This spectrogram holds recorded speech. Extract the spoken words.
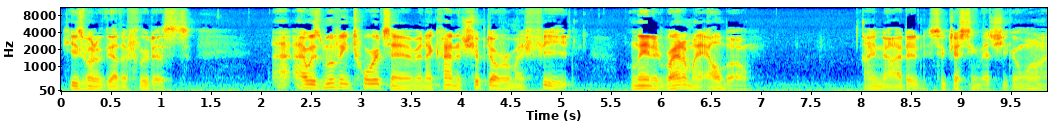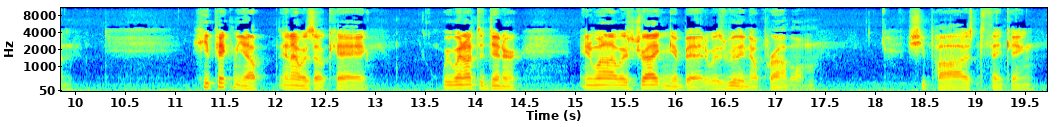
he's one of the other flutists, I, I was moving towards him and I kind of tripped over my feet, landed right on my elbow. I nodded, suggesting that she go on. He picked me up, and I was okay. We went out to dinner, and while I was dragging a bit, it was really no problem. She paused, thinking.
